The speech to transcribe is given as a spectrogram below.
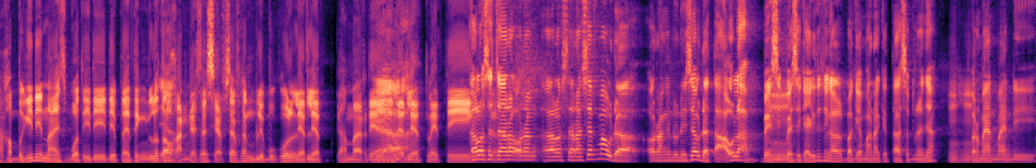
cakep begini nice buat ide-ide plating. Lu tau Iya. kan biasa chef-chef kan beli buku lihat-lihat gambarnya, Iya. lihat-lihat plating. Kalau gitu. secara orang kalau secara chef mah udah orang Indonesia udah tahu lah basic-basic kayak gitu tinggal bagaimana kita sebenarnya Mm-mm. bermain-main di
